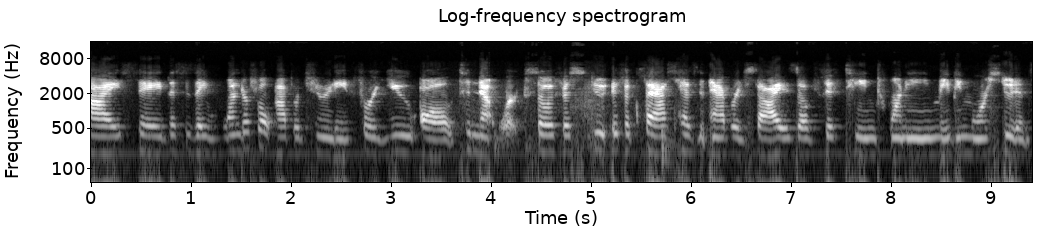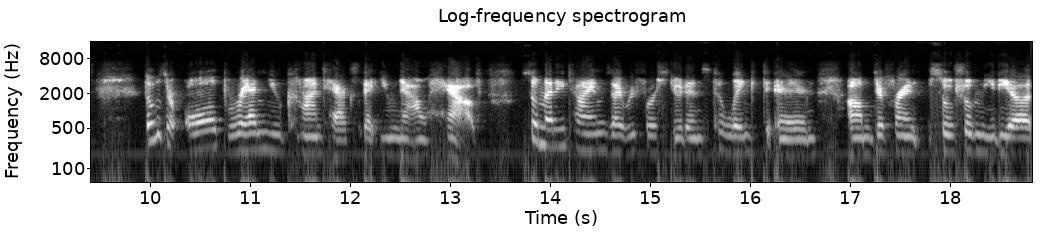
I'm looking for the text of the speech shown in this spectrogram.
I say this is a wonderful opportunity for you all to network. So if a stu- if a class has an average size of 15, 20, maybe more students, those are all brand new contacts that you now have. So many times I refer students to LinkedIn, um, different social media,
